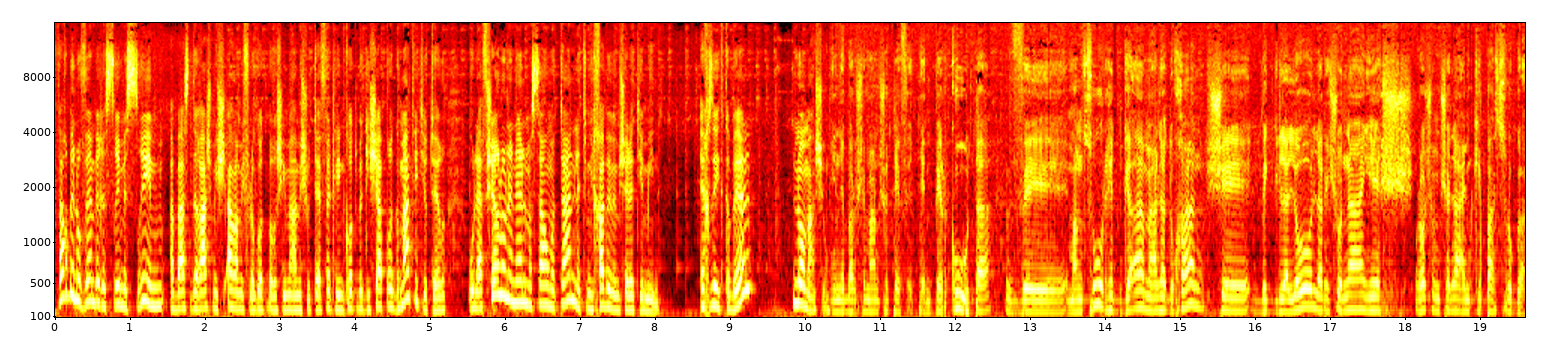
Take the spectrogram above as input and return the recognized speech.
כבר בנובמבר 2020, עבאס דרש משאר המפלגות ברשימה המשותפת לנקוט בגישה פרגמטית יותר, ולאפשר לו לנהל משא ומתן לתמיכה בממשלת ימין. איך זה יתקבל? לא משהו. הנה ברשימה המשותפת, הם פירקו אותה, ומנסור התגאה מעל הדוכן שבגללו לראשונה יש ראש ממשלה עם כיפה סרוגה.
